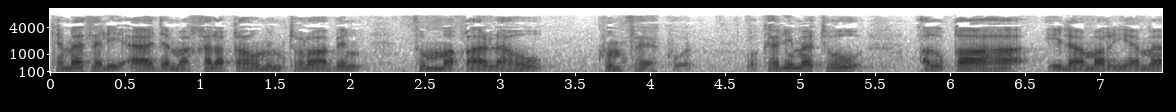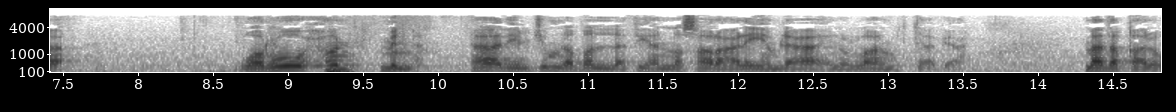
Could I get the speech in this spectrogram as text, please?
كمثل آدم خلقه من تراب ثم قال له كن فيكون. وكلمته ألقاها إلى مريم وروح منه. هذه الجملة ظل فيها النصارى عليهم لعائن الله المتتابعة. ماذا قالوا؟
